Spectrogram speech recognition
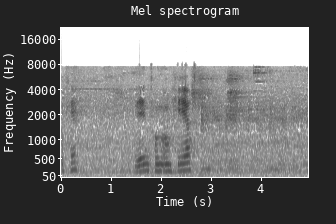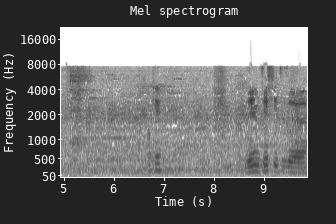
Okay. Then turn on here. Okay. Then this is the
